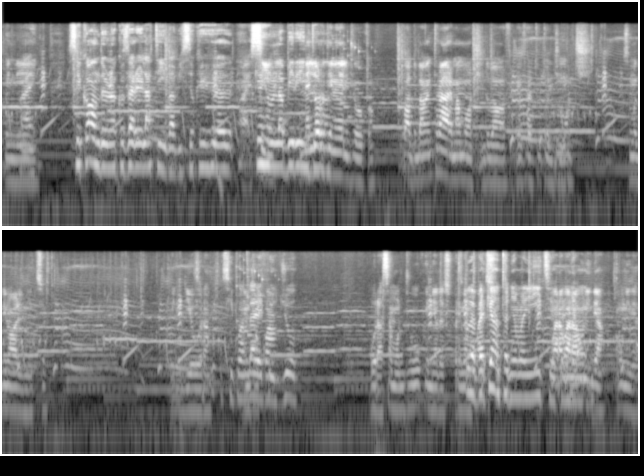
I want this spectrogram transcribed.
Quindi. Vai. Secondo è una cosa relativa, visto che, eh, che sì, è un labirinto. Nell'ordine del gioco. Qua dobbiamo entrare, ma mo ci dobbiamo fare tutto il giro. Siamo di nuovo all'inizio. Quindi ora. Si può andare più giù. Ora siamo giù, quindi adesso prendiamo Scusa, perché non torniamo all'inizio? Guarda, guarda, ho un'idea, ho un'idea.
